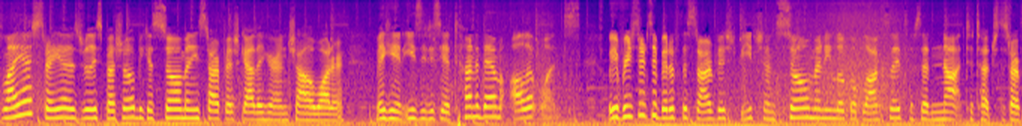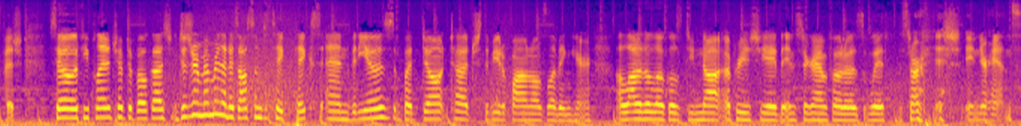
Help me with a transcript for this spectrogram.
Playa Estrella is really special because so many starfish gather here in shallow water, making it easy to see a ton of them all at once. We have researched a bit of the starfish beach and so many local blog sites have said not to touch the starfish. So if you plan a trip to Bocas, just remember that it's awesome to take pics and videos, but don't touch the beautiful animals living here. A lot of the locals do not appreciate the Instagram photos with the starfish in your hands.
